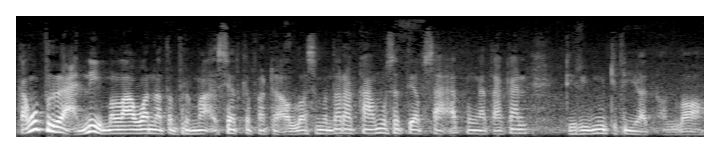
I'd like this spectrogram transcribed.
kamu berani melawan atau bermaksiat kepada Allah Sementara kamu setiap saat mengatakan dirimu dilihat Allah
